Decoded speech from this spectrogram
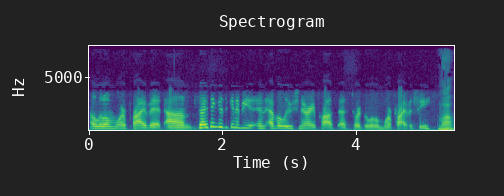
a little more private. Um, so I think it's going to be an evolutionary process towards a little more privacy. Wow.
